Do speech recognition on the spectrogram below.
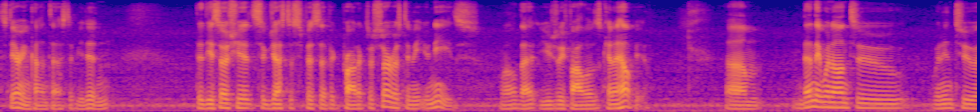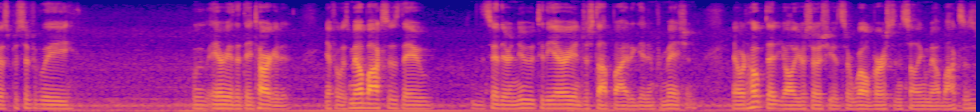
staring contest if you didn't. Did the associate suggest a specific product or service to meet your needs? Well, that usually follows. Can I help you? Um, then they went on to went into a specifically area that they targeted. If it was mailboxes, they say they're new to the area and just stop by to get information. I would hope that all your associates are well versed in selling mailboxes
